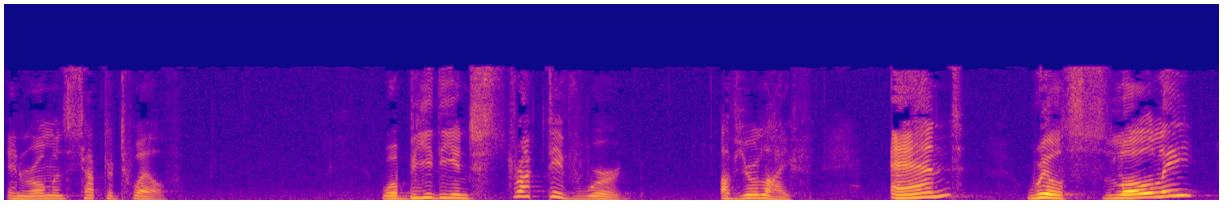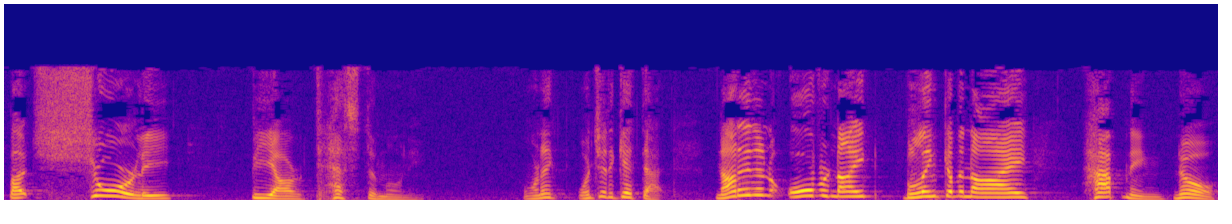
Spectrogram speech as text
in Romans chapter 12 will be the instructive word of your life and will slowly but surely be our testimony. I want, to, want you to get that. Not in an overnight blink of an eye happening, no.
